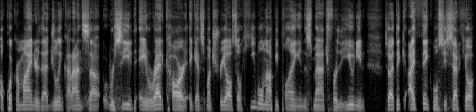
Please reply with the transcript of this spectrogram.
A quick reminder that Julian Carranza received a red card against Montreal, so he will not be playing in this match for the Union. So I think I think we'll see Sergio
